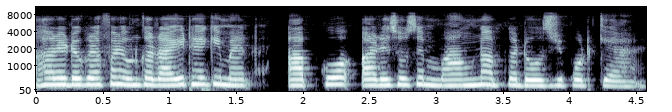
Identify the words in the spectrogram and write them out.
हर रेडियोग्राफर है उनका राइट है कि मैं आपको RSO से मांगना आपका डोज रिपोर्ट क्या है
